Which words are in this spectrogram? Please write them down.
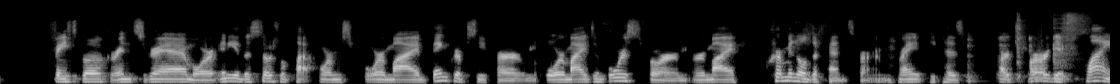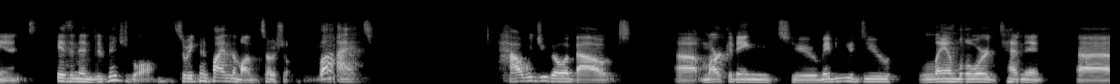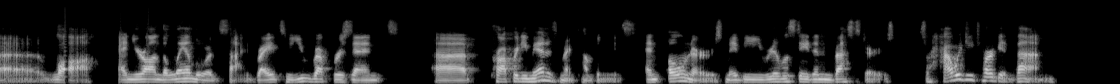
Facebook or Instagram or any of the social platforms for my bankruptcy firm or my divorce firm or my criminal defense firm, right? Because our target client is an individual. So we can find them on social. But how would you go about uh, marketing to maybe you do landlord tenant uh, law and you're on the landlord side, right? So you represent uh, property management companies and owners, maybe real estate investors. So how would you target them?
